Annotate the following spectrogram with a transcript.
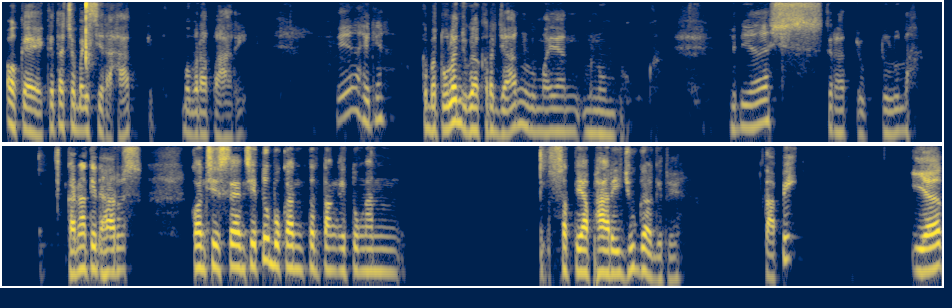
oke kita coba istirahat gitu beberapa hari. Ya akhirnya kebetulan juga kerjaan lumayan menumpuk. Jadi ya istirahat dulu lah. Karena tidak harus konsistensi itu bukan tentang hitungan setiap hari juga gitu ya. Tapi ya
